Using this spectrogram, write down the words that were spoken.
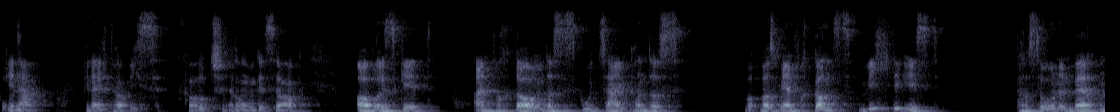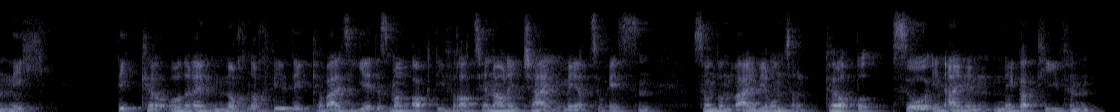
genau. Vielleicht habe ich es falsch herum gesagt. Aber es geht einfach darum, dass es gut sein kann, dass, was mir einfach ganz wichtig ist, Personen werden nicht dicker oder eben noch, noch viel dicker, weil sie jedes Mal aktiv rational entscheiden, mehr zu essen, sondern weil wir unseren Körper so in einen negativen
